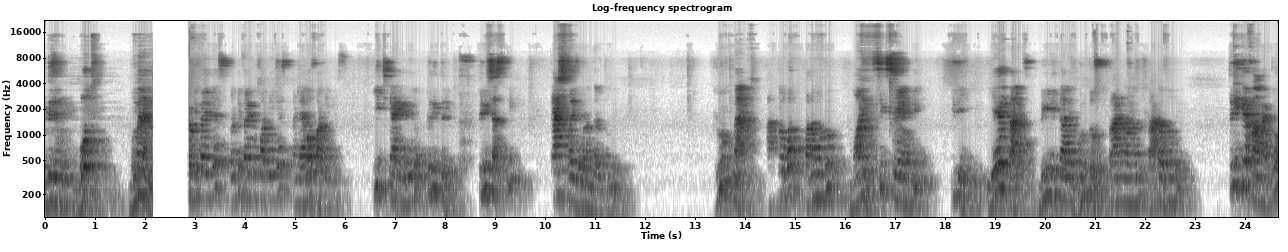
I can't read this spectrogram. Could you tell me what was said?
it is in both women and twenty five years twenty five to forty years and above forty years each కేటగిరీలో త్రీ త్రీ ఫినిషర్స్కి క్యాష్ ప్రైజ్ ఇవ్వడం జరుగుతుంది. రూట్ మ్యాప్ అక్టోబర్ పదమూడు మార్నింగ్ సిక్స్ ఏఎంకి ఇది AL college BEd college Guntur ప్రాంగణం స్టార్ట్ అవుతుంది. త్రీ కే ఫార్మాట్లో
